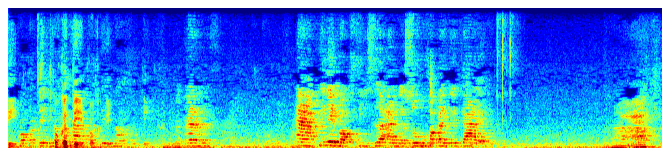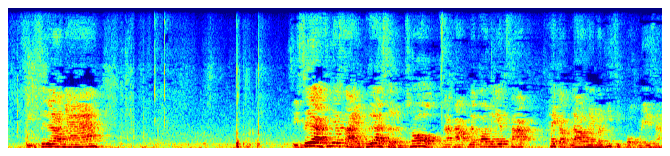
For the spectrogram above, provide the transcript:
ติ ปกติปกติปกติ เนาะปกติอันนี้ไม่เปิดไฟเอาไว้ไฟ อะ พี่เดชบอกสีเสื้ออันเดี๋ยวซูมเข้าไปใกล้ นะสีเสื้อนะ สีเสื้อที่จะใส่เพื่อเสริมโชคนะครับ แล้วก็เรียกทรัพย์ให้กับเราในวันที่ 16 เมษา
